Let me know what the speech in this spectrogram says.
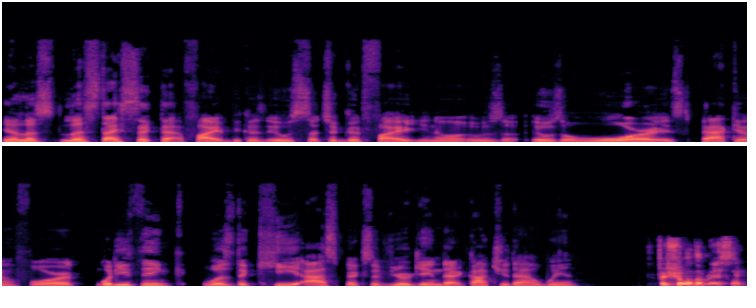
Yeah, let's let's dissect that fight because it was such a good fight. You know, it was a, it was a war. It's back and forth. What do you think was the key aspects of your game that got you that win? For sure, the wrestling.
